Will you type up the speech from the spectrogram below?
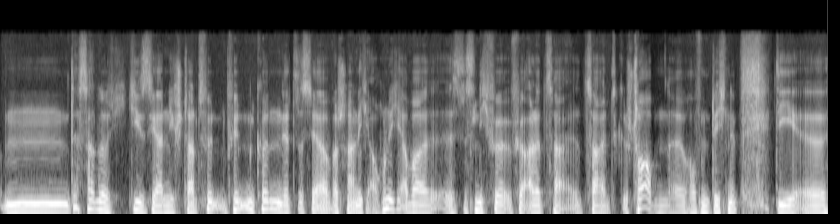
Mm, das hat natürlich dieses Jahr nicht stattfinden können, letztes Jahr wahrscheinlich auch nicht, aber es ist nicht für, für alle Zeit gestorben, äh, hoffentlich, ne? die äh,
